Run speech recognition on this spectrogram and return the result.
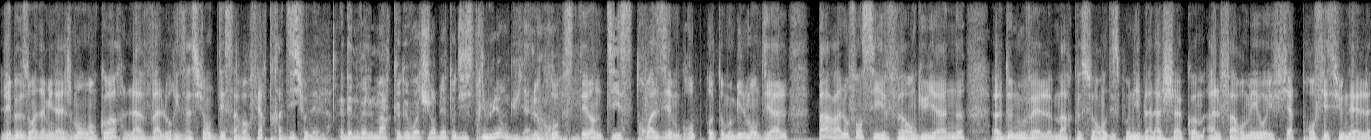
les besoins d'aménagement ou encore la valorisation des savoir-faire traditionnels. Des nouvelles marques de voitures bientôt distribuées en Guyane. Le groupe Stellantis, troisième groupe automobile mondial, part à l'offensive en Guyane. Euh, de nouvelles marques seront disponibles à l'achat comme Alfa Romeo et Fiat Professionnel,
